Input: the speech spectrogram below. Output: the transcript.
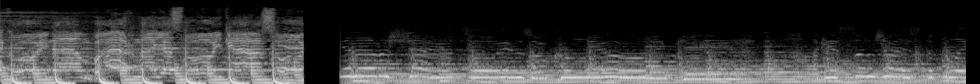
i guess i'm Just a place.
